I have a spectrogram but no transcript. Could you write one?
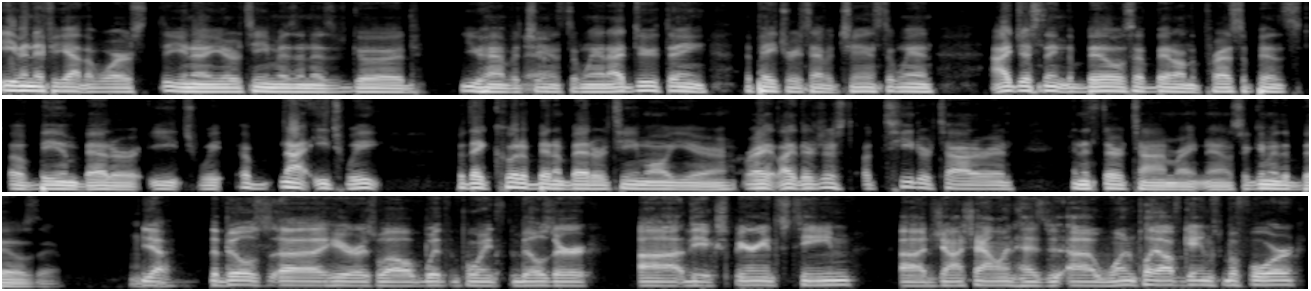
Even if you got the worst, you know your team isn't as good. You have a Yeah. chance to win. I do think the Patriots have a chance to win. I just think the Bills have been on the precipice of being better each week. Uh, not each week, but they could have been a better team all year, right? Like they're just a teeter totter, and and it's their time right now. So give me the Bills there. Yeah, the Bills uh, here as well with the points. The Bills are uh, the experienced team. Uh, Josh Allen has uh, won playoff games before.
